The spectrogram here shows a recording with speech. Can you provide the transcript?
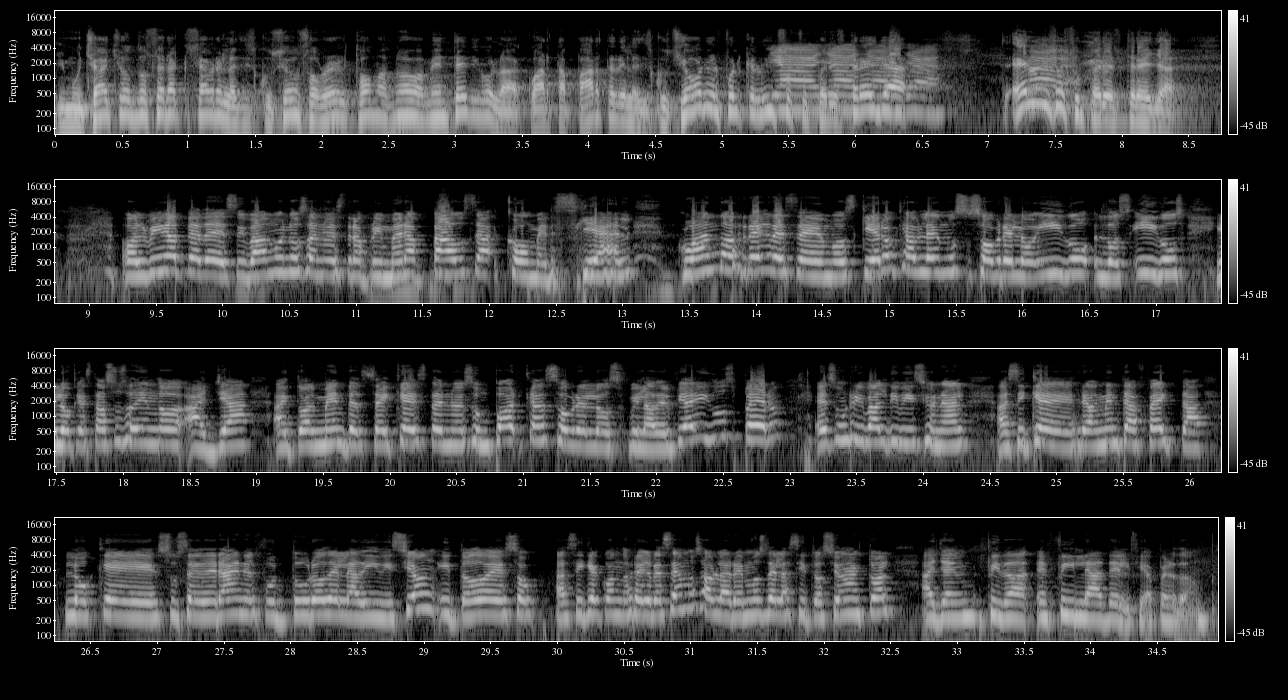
Y muchachos, ¿no será que se abre la discusión sobre el Thomas nuevamente? Digo, la cuarta parte de la discusión. Él fue el que lo hizo superestrella. Él lo hizo superestrella. Olvídate de eso y vámonos a nuestra primera pausa comercial. Cuando regresemos, quiero que hablemos sobre los Eagles y lo que está sucediendo allá actualmente. Sé que este no es un podcast sobre los Philadelphia Eagles, pero es un rival divisional, así que realmente afecta lo que sucederá en el futuro de la división y todo eso. Así que cuando regresemos hablaremos de la situación actual allá en Filadelfia. Perdón.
